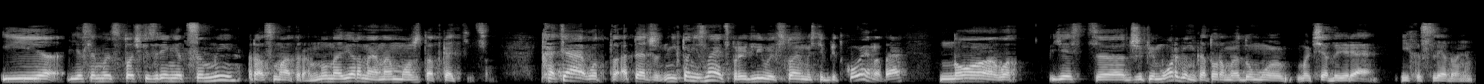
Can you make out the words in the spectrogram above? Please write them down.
И если мы с точки зрения цены рассматриваем, ну, наверное, она может откатиться. Хотя, вот, опять же, никто не знает справедливой стоимости биткоина, да, но вот есть э, JP Morgan, которому, я думаю, мы все доверяем, их исследованиям.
